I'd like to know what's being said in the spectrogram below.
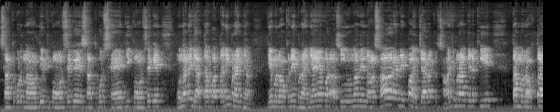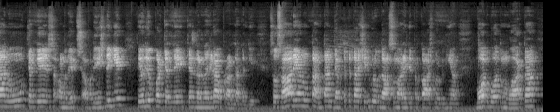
ਸਤਿਗੁਰ ਨਾਮਦੇਵ ਜੀ ਕੌਣ ਸੀਗੇ, ਸਤਿਗੁਰ ਸੈਨ ਜੀ ਕੌਣ ਸੀਗੇ, ਉਹਨਾਂ ਨੇ ਜਾਤਾਂ ਪਾਤਾਂ ਨਹੀਂ ਬਣਾਈਆਂ। ਜੇ ਮਨੁੱਖ ਨੇ ਬਣਾਈਆਂ ਆ, ਪਰ ਅਸੀਂ ਉਹਨਾਂ ਦੇ ਨਾਲ ਸਾਰਿਆਂ ਨੇ ਭਾਈਚਾਰਕ ਸਾਂਝ ਬਣਾ ਕੇ ਰੱਖੀਏ, ਤਾਂ ਮਨੁੱਖਤਾ ਨੂੰ ਚੰਗੇ ਸ- ਉਪਦੇਸ਼ ਉਪਦੇਸ਼ ਦਈਏ ਤੇ ਉਹਦੇ ਉੱਪਰ ਚੱਲੇ, ਚੱਲਣ ਦਾ ਜਿਹੜਾ ਉਪਰਾਲਾ ਕਰੀਏ। ਸੋ ਸਾਰਿਆਂ ਨੂੰ ਧੰਨ ਧੰਨ ਜਗਤ ਪਿਤਾ ਸ੍ਰੀ ਗੁਰੂ ਰਵਿਦਾਸ ਮਹਾਰਾਜ ਦੇ ਪ੍ਰਕਾਸ਼ ਪੁਰਬ ਦੀਆਂ ਬਹੁਤ ਬਹੁਤ ਮੁਬਾਰਕਾਂ।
